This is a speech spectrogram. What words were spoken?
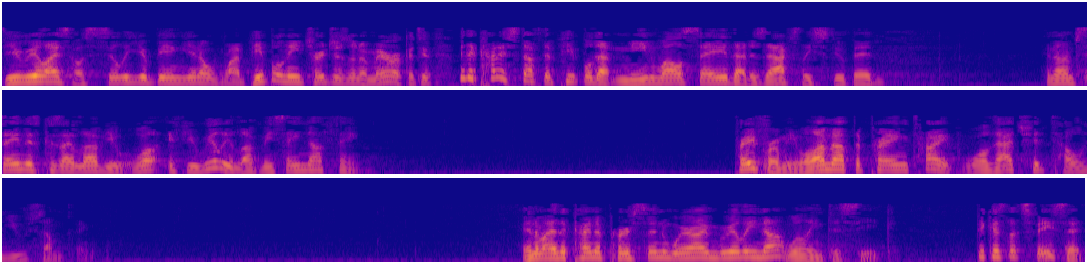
Do you realize how silly you're being? You know, why people need churches in America too. I mean, the kind of stuff that people that mean well say that is actually stupid. You know, I'm saying this because I love you. Well, if you really love me, say nothing. Pray for me. Well, I'm not the praying type. Well, that should tell you something. And am I the kind of person where I'm really not willing to seek? Because let's face it,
